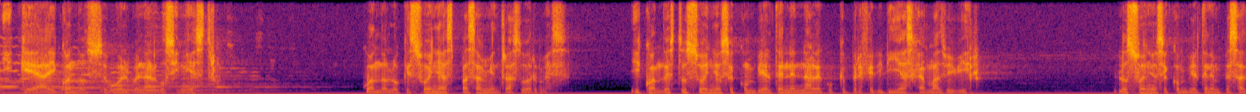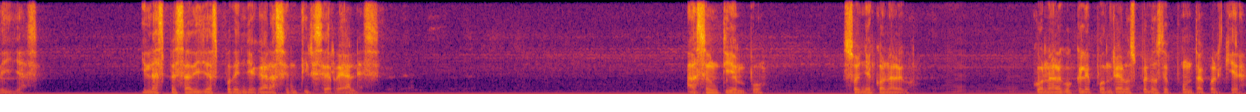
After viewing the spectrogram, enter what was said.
¿Y qué hay cuando se vuelven algo siniestro? Cuando lo que sueñas pasa mientras duermes y cuando estos sueños se convierten en algo que preferirías jamás vivir. Los sueños se convierten en pesadillas y las pesadillas pueden llegar a sentirse reales. Hace un tiempo soñé con algo, con algo que le pondría los pelos de punta a cualquiera.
